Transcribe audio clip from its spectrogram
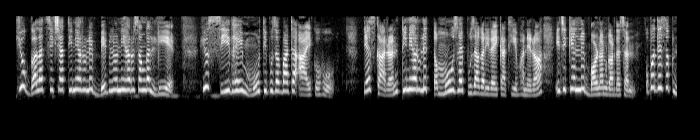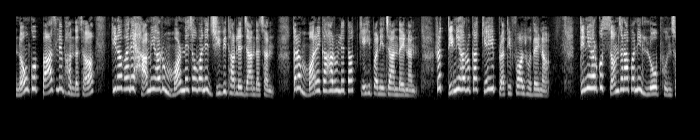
यो गलत शिक्षा तिनीहरूले बेबिलोनीहरूसँग लिए। यो सिधै मूर्ति पूजकबाट आएको हो। त्यसकारण तिनीहरूले तम्मुजलाई पूजा गरिरहेका थिए भनेर इजिकेलले वर्णन गर्दछन्। उपदेशक नौको पाँचले भन्दछ किनभने हामीहरू मर्नेछौँ भने जीवितहरूले जान्दछन् तर मरेकाहरूले त केही पनि जान्दैनन् र तिनीहरूका केही प्रतिफल हुँदैन। तिनीहरूको सम्झना पनि लोप हुन्छ।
